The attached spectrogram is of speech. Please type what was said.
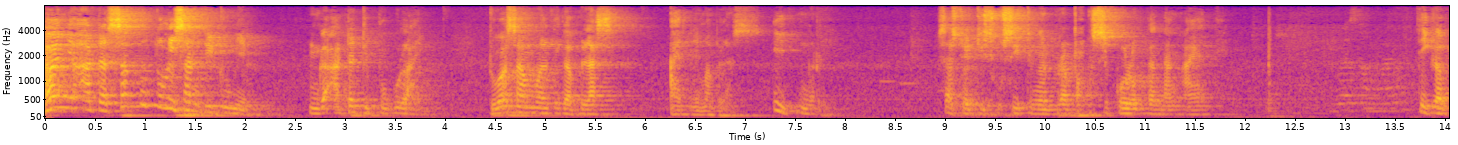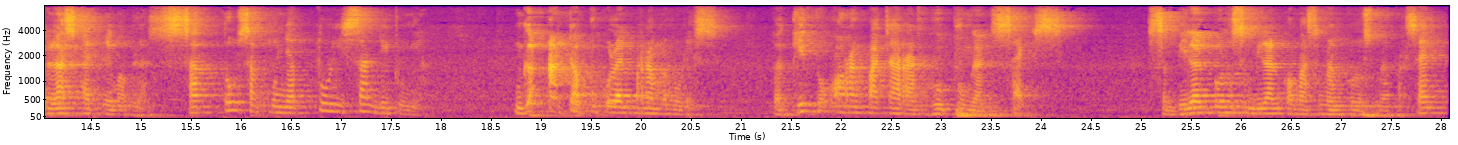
Hanya ada satu tulisan di dunia, nggak ada di buku lain. 2 Samuel 13 ayat 15. Ih, ngeri. Saya sudah diskusi dengan beberapa psikolog tentang ayat ini. 13 ayat 15 Satu-satunya tulisan di dunia. Nggak ada buku lain pernah menulis. Begitu orang pacaran hubungan seks. 99,99% persen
